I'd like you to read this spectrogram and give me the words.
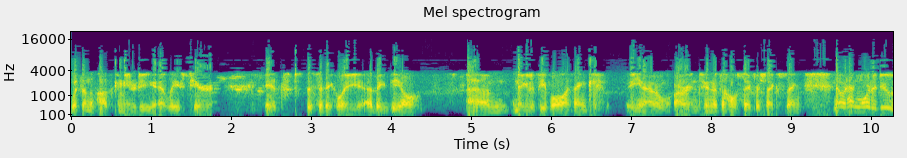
within the POS community, at least here, it's specifically a big deal. Um, negative people, I think, you know, are in tune with the whole safer sex thing. No, it had more to do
